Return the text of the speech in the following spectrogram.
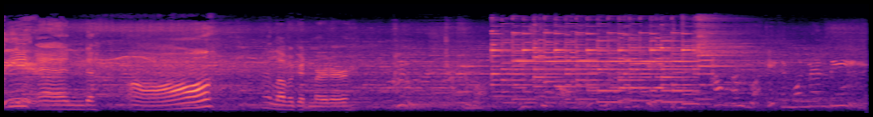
The end. Aww. I love a good murder. How unlucky can one man be?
